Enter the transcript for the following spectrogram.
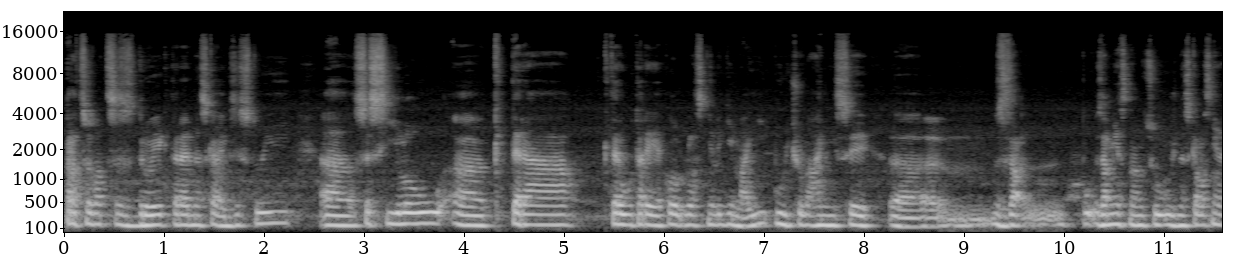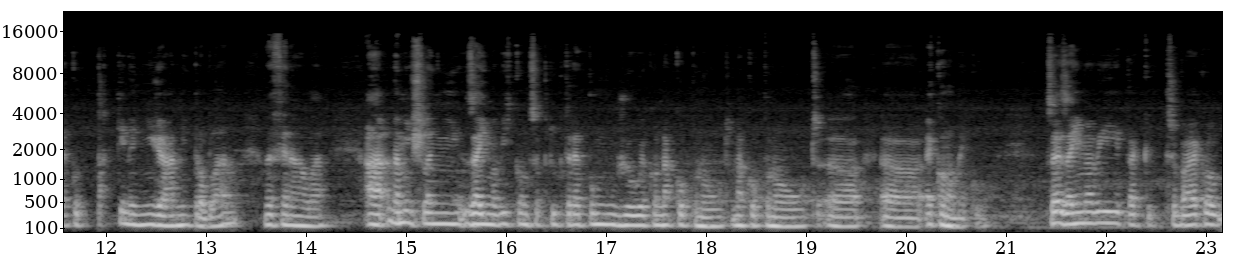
pracovat se zdroji, které dneska existují, uh, se sílou, uh, která, kterou tady jako vlastně lidi mají, půjčování si za, zaměstnanců už dneska vlastně jako taky není žádný problém ve finále a namýšlení zajímavých konceptů, které pomůžou jako nakopnout, nakopnout uh, uh, ekonomiku. Co je zajímavé, tak třeba jako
